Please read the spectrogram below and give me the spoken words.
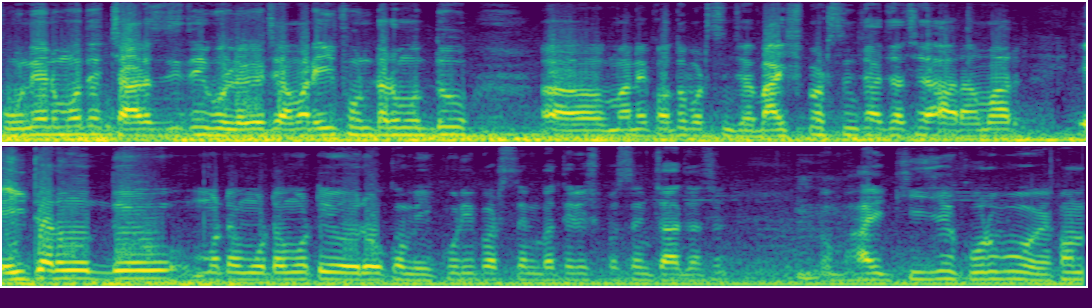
ফোনের মধ্যে চার্জ দিতেই বলে গেছে। আমার এই ফোনটার মধ্যেও মানে কত পার্সেন্ট চার্জ বাইশ পার্সেন্ট চার্জ আছে আর আমার এইটার মধ্যেও মোটা মোটামুটি ওরকমই কুড়ি পার্সেন্ট বা তিরিশ পার্সেন্ট চার্জ আছে। তো ভাই কী যে করব? এখন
